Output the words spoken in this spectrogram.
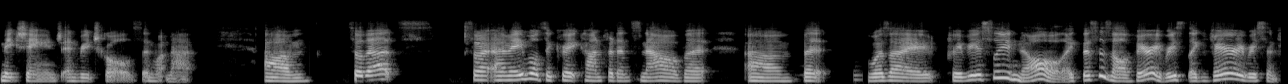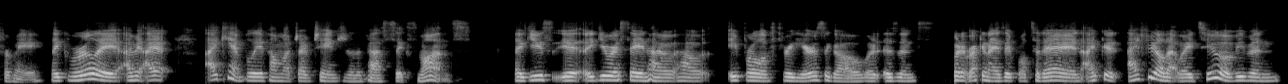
make change and reach goals and whatnot. Um, so that's so I'm able to create confidence now, but um, but was I previously? No, like this is all very recent, like very recent for me. Like really, I mean, I I can't believe how much I've changed in the past six months. Like you, like you were saying how how April of three years ago isn't wouldn't recognize April today, and I could I feel that way too of even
